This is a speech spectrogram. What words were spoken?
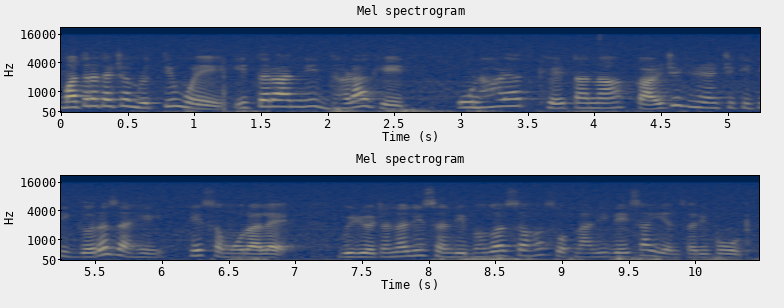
मात्र त्याच्या मृत्यूमुळे इतरांनी धडा घेत उन्हाळ्यात खेळताना काळजी घेण्याची किती गरज आहे हे समोर आलंय. व्हिडिओ जर्नलिस्ट संदीप भगतसह स्वप्नाली देसाई यांचा रिपोर्ट.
